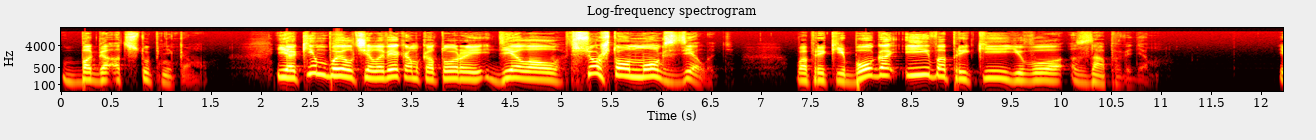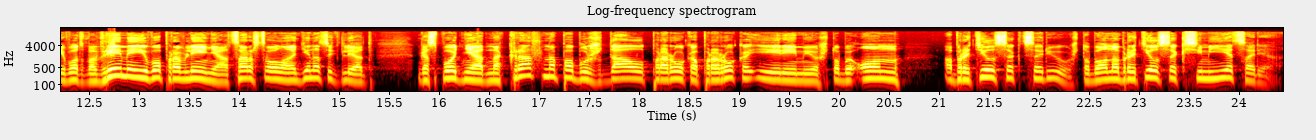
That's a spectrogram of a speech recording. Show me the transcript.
богоотступником. Иаким был человеком, который делал все, что он мог сделать, вопреки Бога и вопреки его заповедям. И вот во время его правления, а царствовал он 11 лет, Господь неоднократно побуждал пророка, пророка Иеремию, чтобы он обратился к царю, чтобы он обратился к семье царя,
